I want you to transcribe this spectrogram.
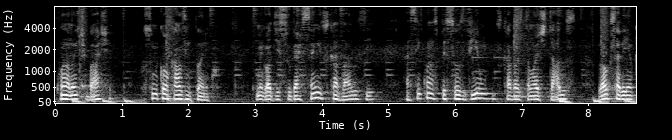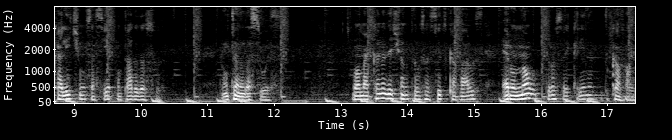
quando a noite baixa, costuma colocá-los em pânico. Também gosta de sugar sangue dos cavalos e, assim quando as pessoas viam os cavalos tão agitados, logo sabiam que ali tinha um saci apontado das suas, apontando das suas. Uma marcana deixando pelo saci dos cavalos era o nó trocecrina do cavalo.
